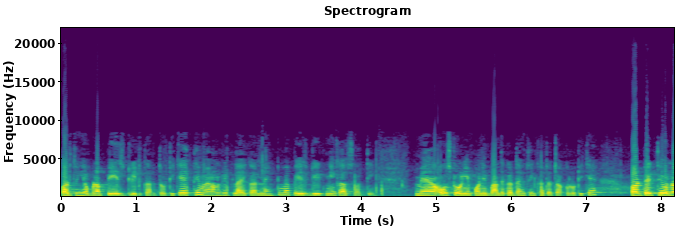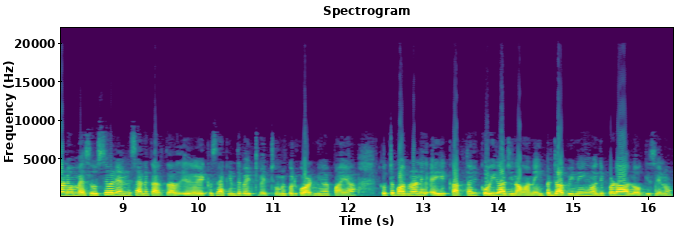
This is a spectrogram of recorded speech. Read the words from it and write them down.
ਪਰ ਤੁਸੀਂ ਆਪਣਾ ਪੇਜ ਡਿਲੀਟ ਕਰ ਦਿਓ, ਠੀਕ ਹੈ? ਇੱਥੇ ਮੈਂ ਉਹਨਾਂ ਨੂੰ ਰਿਪਲਾਈ ਕਰਨਾ ਕਿ ਮੈਂ ਪੇਜ ਡਿਲੀਟ ਨਹੀਂ ਕਰ ਸਕਦੀ। ਮੈਂ ਉਹ ਸਟੋਰੀਆਂ ਪਾਉਣੀ ਬੰਦ ਕਰ ਦਾਂਗੀ ਤੁਸੀਂ ਖਰਚਾ ਚੱਕ ਲਓ, ਠੀਕ ਹੈ? ਬਟ ਇੱਥੇ ਉਹਨਾਂ ਨੇ ਉਹ ਮੈਸੇਜ ਉਸੇ ਵੇਲੇ ਨੇ ਸੈਂਡ ਕਰਤਾ ਇੱਕ ਸੈਕਿੰਡ ਦੇ ਵਿੱਚ ਵਿੱਚ ਉਹ ਮੇਰੇ ਕੋਲ ਰਿਕਾਰਡ ਨਹੀਂ ਹੋ ਪਾਇਆ ਤੇ ਉਸ ਤੋਂ ਬਾਅਦ ਉਹਨਾਂ ਨੇ ਇਹ ਕਰਤਾ ਕਿ ਕੋਈ ਰਾਜੀਨਾਮਾ ਨਹੀਂ, ਪੰਜਾਬੀ ਨਹੀਂ ਆਉਂਦੀ ਪੜਾ ਲਓ ਕਿਸੇ ਨੂੰ,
